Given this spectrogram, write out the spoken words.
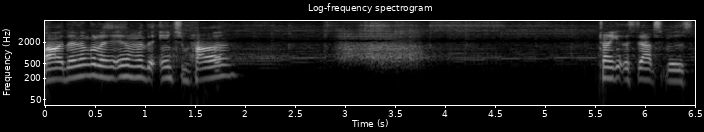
Uh, then I'm gonna hit him with the Ancient Power. Trying to get the stats boost.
